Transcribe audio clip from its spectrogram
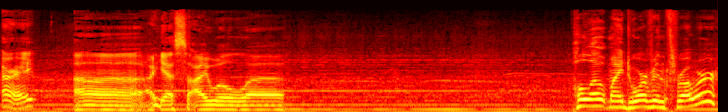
All right. Uh, I guess I will uh, pull out my dwarven thrower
